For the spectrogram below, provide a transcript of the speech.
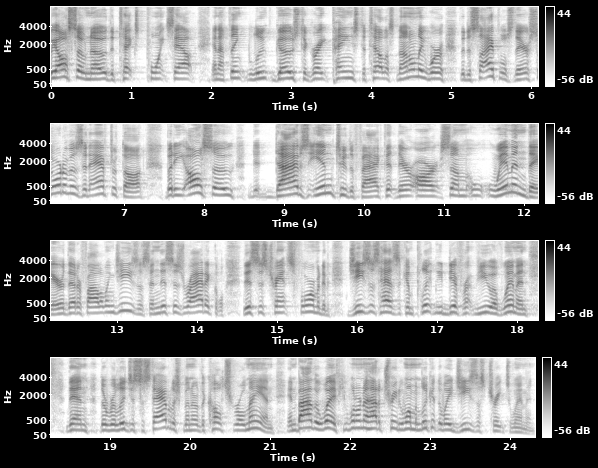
We also know the text points out, and I think Luke goes to great pains to tell us not only were the disciples there, sort of as an afterthought, but he also d- dives into the fact that there are some women there that are following Jesus. And this is radical, this is transformative. Jesus has a completely different view of women than the religious establishment or the cultural man. And by the way, if you want to know how to treat a woman, look at the way Jesus treats women.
